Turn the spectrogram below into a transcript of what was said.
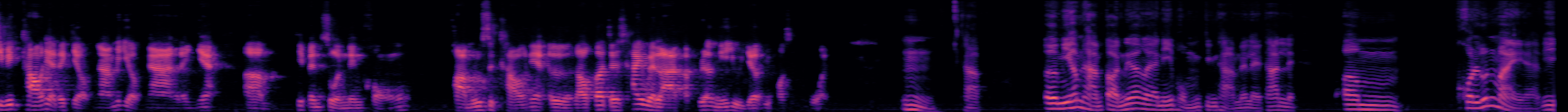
ชีวิตเขาที่อาจจะเกี่ยวกับงานไม่เกี่ยวกับงานอะไรเงี้ยอ่าที่เป็นส่วนหนึ่งของ ความรู้สึกเขาเนี่ยเออเราก็จะให้เวลากับเรื่องนี้อยู่เยอะอยู่พอสมควร อืมครับ เออมีคำถามต่อเนื่องเลยอันนี้ผมจริงถามในหลายท่านเลยเอ่มคนรุ่นใหม่อะพี่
